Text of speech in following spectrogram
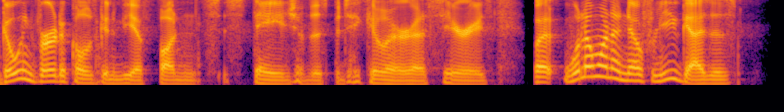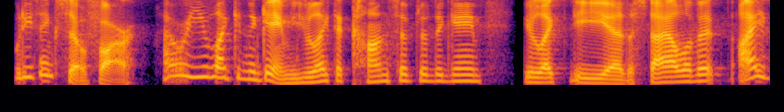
Going vertical is going to be a fun stage of this particular uh, series. But what I want to know from you guys is, what do you think so far? How are you liking the game? You like the concept of the game? You like the uh, the style of it? I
